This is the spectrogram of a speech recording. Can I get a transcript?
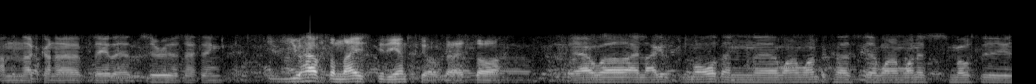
I'm not gonna play that serious. I think. You have some nice TDM skills that I saw. Yeah, well, I like it more than uh, one-on-one because uh, one-on-one is mostly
